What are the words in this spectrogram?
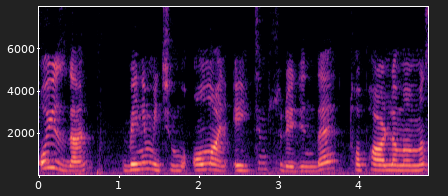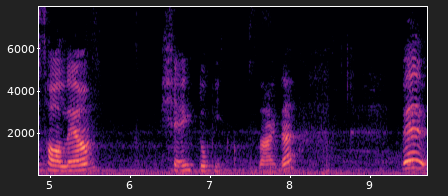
O yüzden benim için bu online eğitim sürecinde toparlamamı sağlayan şey doping hafızaydı. Ve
